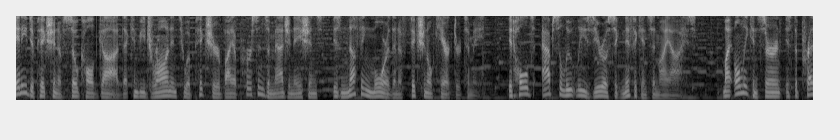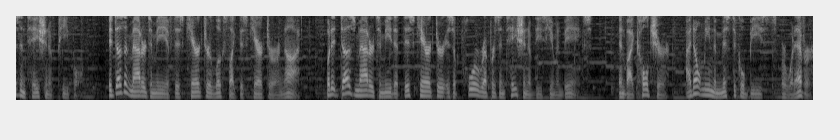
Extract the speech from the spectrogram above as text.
Any depiction of so-called God that can be drawn into a picture by a person's imaginations is nothing more than a fictional character to me. It holds absolutely zero significance in my eyes. My only concern is the presentation of people. It doesn't matter to me if this character looks like this character or not, but it does matter to me that this character is a poor representation of these human beings. And by culture, I don't mean the mystical beasts or whatever.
